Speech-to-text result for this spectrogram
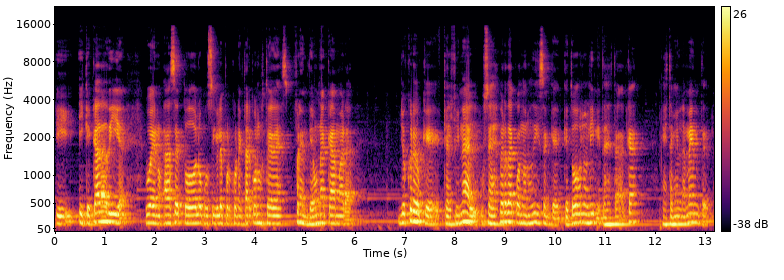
y, que cada día, bueno, hace todo lo posible por conectar con ustedes frente a una cámara. Yo creo que, al final, o sea, es verdad cuando nos dicen que, que todos los límites están acá, están en la mente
